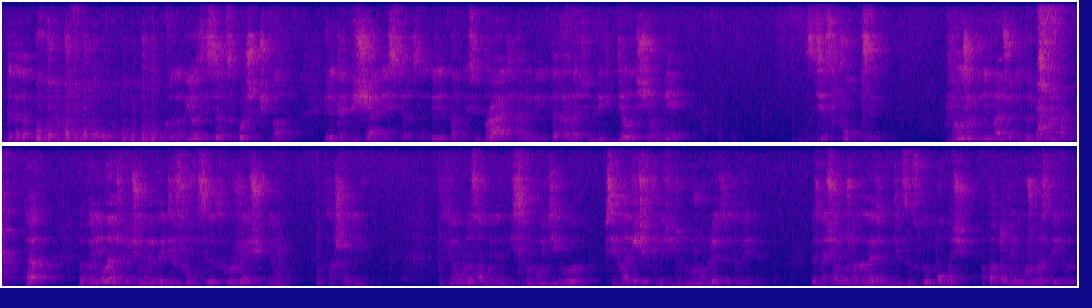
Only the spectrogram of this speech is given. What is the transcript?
Это когда бум -бум -бум когда бьется сердце больше, чем надо. Или трепещание сердца, или там, если бради крови. Так иначе, мы видим, дело с чем умеем? С дисфункцией. Мы уже понимаем, что это Меркурий. Так? Мы понимаем, что у человека дисфункция с окружающим миром, отношений. Таким образом, если вы будете его психологически лечить, он уже умрет за это время. То есть сначала нужно оказать ему медицинскую помощь, а потом его уже воспитывать.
